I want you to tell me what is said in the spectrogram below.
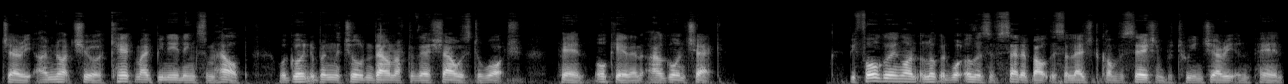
Gerry, I'm not sure. Kate might be needing some help. We're going to bring the children down after their showers to watch. Payne, okay then, I'll go and check. Before going on to look at what others have said about this alleged conversation between Gerry and Payne,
